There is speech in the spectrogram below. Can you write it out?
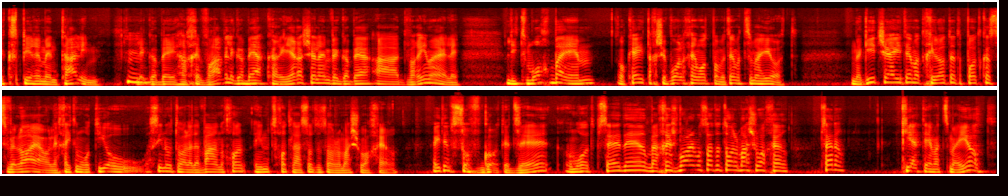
experimental יים לגבי החברה ולגבי הקריירה שלהם ולגבי הדברים האלה. לתמוך בהם, אוקיי? תחשבו עליכם עוד פעם, אתם עצמאיות. נגיד שהייתם מתחילות את הפודקאסט ולא היה הולך, הייתם אומרות יואו, עשינו אותו על הדבר הנכון, היינו צריכות לעשות אותו על משהו אחר. הייתם סופגות את זה, אומרות בסדר, ואחרי שבועיים עושות אותו על משהו אחר. בסדר. כי אתם עצמאיות.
